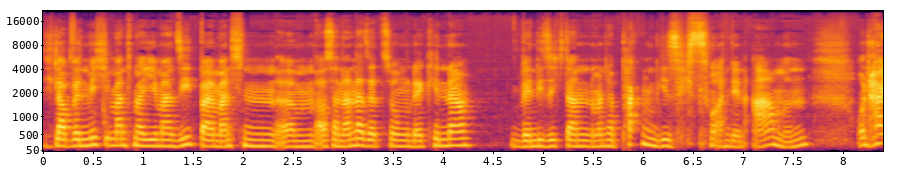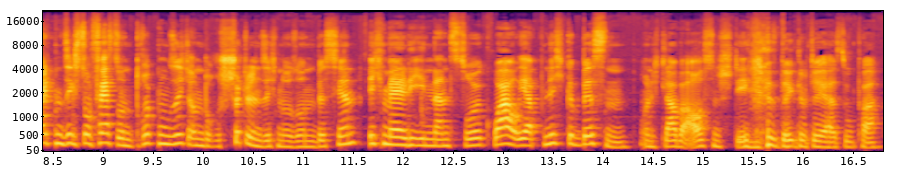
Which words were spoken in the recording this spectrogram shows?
Ich glaube, wenn mich manchmal jemand sieht bei manchen ähm, Auseinandersetzungen der Kinder, wenn die sich dann, manchmal packen die sich so an den Armen und halten sich so fest und drücken sich und schütteln sich nur so ein bisschen. Ich melde ihnen dann zurück, wow, ihr habt nicht gebissen. Und ich glaube, Außenstehende denken, ja, super,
